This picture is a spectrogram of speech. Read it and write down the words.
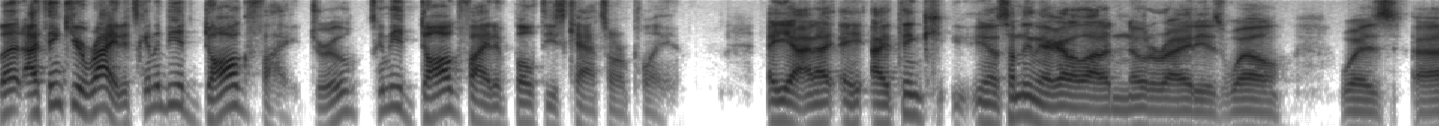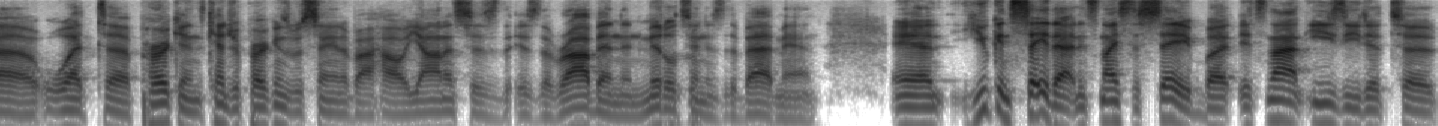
But I think you're right. It's going to be a dogfight, Drew. It's going to be a dogfight if both these cats aren't playing. Uh, Yeah, and I I think you know something that got a lot of notoriety as well was uh, what uh, Perkins Kendrick Perkins was saying about how Giannis is is the Robin and Middleton is the Batman, and you can say that and it's nice to say, but it's not easy to to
